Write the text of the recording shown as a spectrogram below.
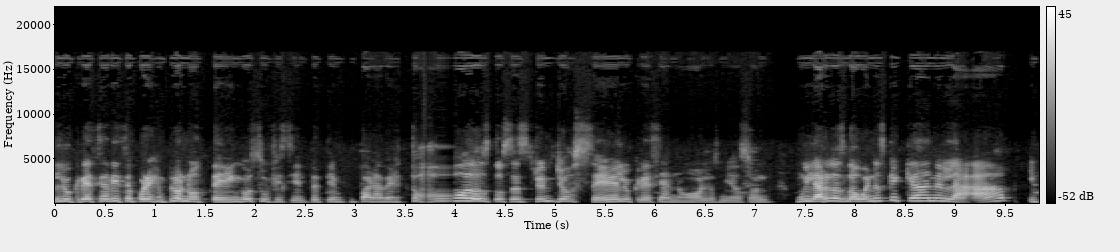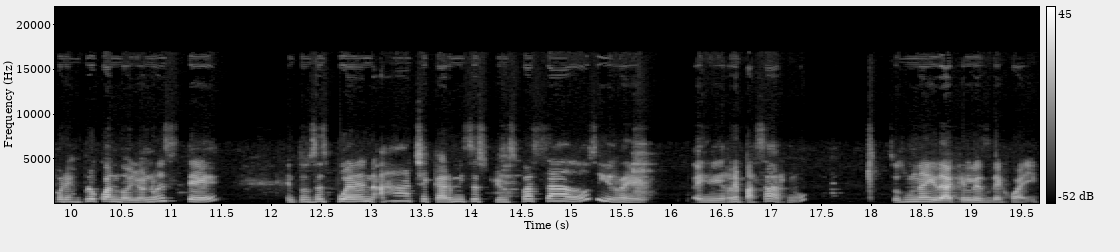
Lucrecia dice, por ejemplo, no tengo suficiente tiempo para ver todos tus streams. Yo sé, Lucrecia, no, los míos son muy largos. Lo bueno es que quedan en la app y, por ejemplo, cuando yo no esté, entonces pueden ah, checar mis streams pasados y eh, repasar, ¿no? Eso es una idea que les dejo ahí.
